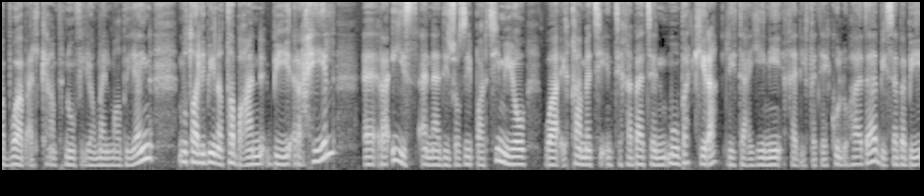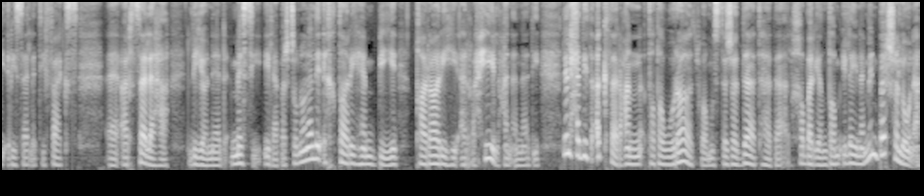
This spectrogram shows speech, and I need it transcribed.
أبواب الكامب نو في اليومين الماضيين مطالبين طبعا برحيل رئيس النادي جوزيب بارتوميو وإقامة انتخابات مبكرة لتعيين خليفته. كل هذا بسبب رسالة فاكس أرسلها ليونيل ميسي إلى برشلونة لإخطارهم بقراره الرحيل عن النادي. للحديث أكثر عن تطورات ومستجدات هذا الخبر ينضم إلينا من برشلونة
